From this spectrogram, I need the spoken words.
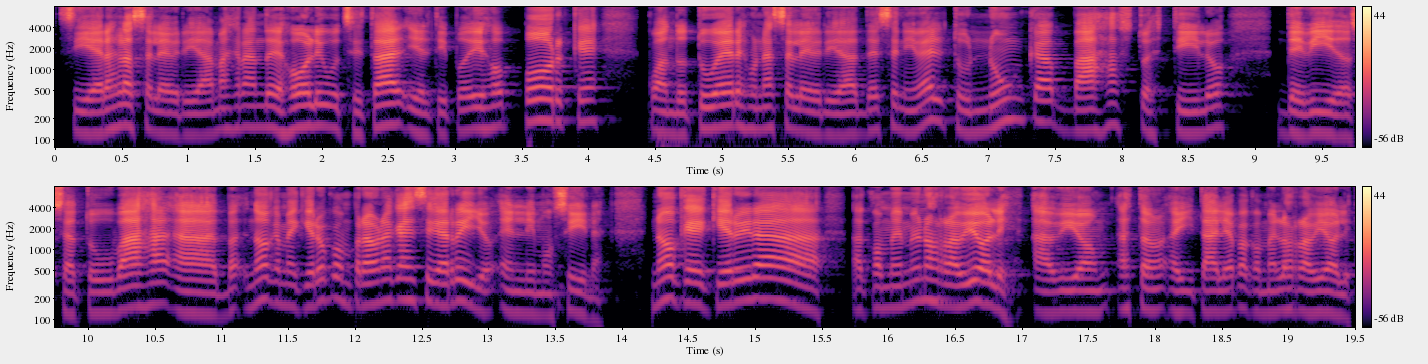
Si eras la celebridad más grande de Hollywood y tal, y el tipo dijo, porque cuando tú eres una celebridad de ese nivel, tú nunca bajas tu estilo de vida. O sea, tú vas a, No, que me quiero comprar una caja de cigarrillos en limusina. No, que quiero ir a, a comerme unos raviolis. Avión hasta Italia para comer los raviolis.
